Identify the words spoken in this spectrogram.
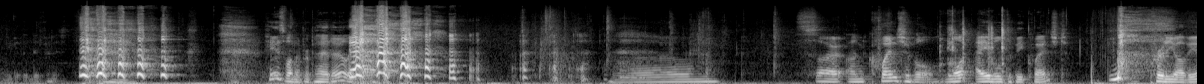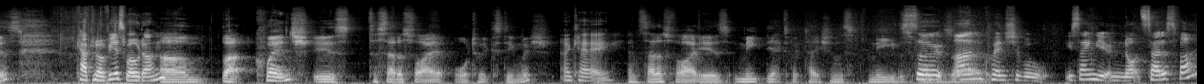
Let me get the definition. Here's one I prepared earlier. um, so, unquenchable, not able to be quenched. Pretty obvious. Captain Obvious, well done. Um, but quench is to satisfy or to extinguish, okay. and satisfy is meet the expectations, needs, So unquenchable. You're saying you're not satisfied?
